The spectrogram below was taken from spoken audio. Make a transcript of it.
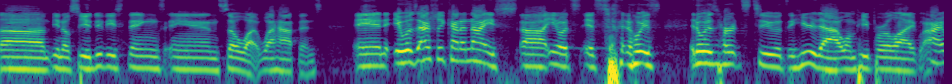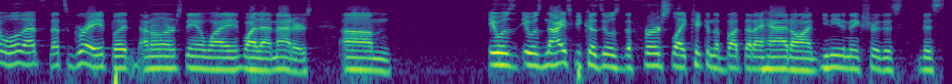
Um, you know, so you do these things, and so what? What happens? And it was actually kind of nice. Uh, you know, it's it's it always it always hurts to to hear that when people are like, "All right, well, that's that's great, but I don't understand why why that matters." Um, it was it was nice because it was the first like kick in the butt that I had on. You need to make sure this this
